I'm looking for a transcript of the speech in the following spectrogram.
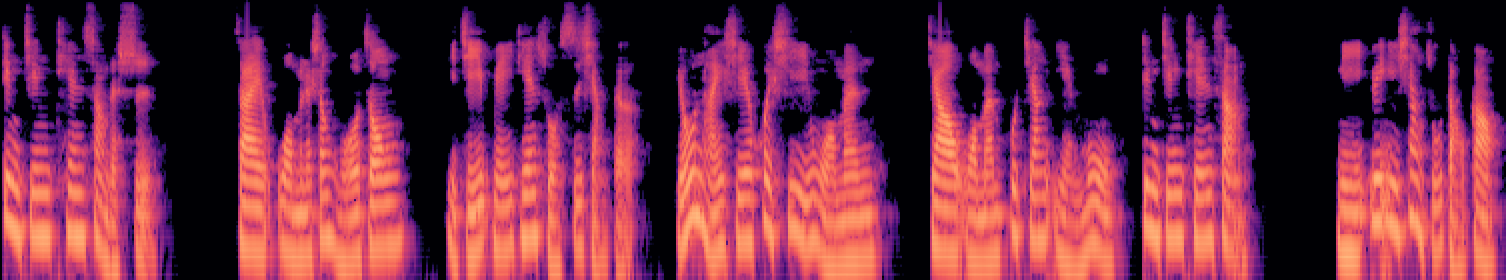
定睛天上的事，在我们的生活中以及每一天所思想的，有哪一些会吸引我们，叫我们不将眼目定睛天上？你愿意向主祷告，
